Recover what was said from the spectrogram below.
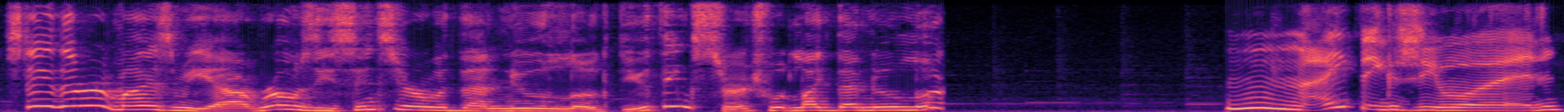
Say, that reminds me, uh, Rosie, since you're with that new look, do you think Surge would like that new look? Hmm, I think she would.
